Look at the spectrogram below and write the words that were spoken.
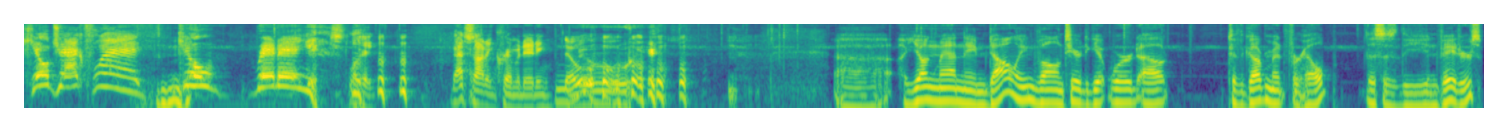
kill Jack Flagg, kill Red Angus. Like that's not incriminating. No. Uh, a young man named Dowling volunteered to get word out to the government for help. This is the invaders.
